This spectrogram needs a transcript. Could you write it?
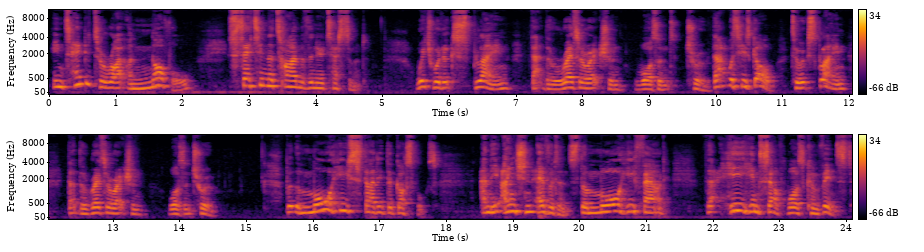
He intended to write a novel set in the time of the New Testament, which would explain that the resurrection wasn't true. That was his goal, to explain that the resurrection wasn't true. But the more he studied the Gospels and the ancient evidence, the more he found that he himself was convinced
